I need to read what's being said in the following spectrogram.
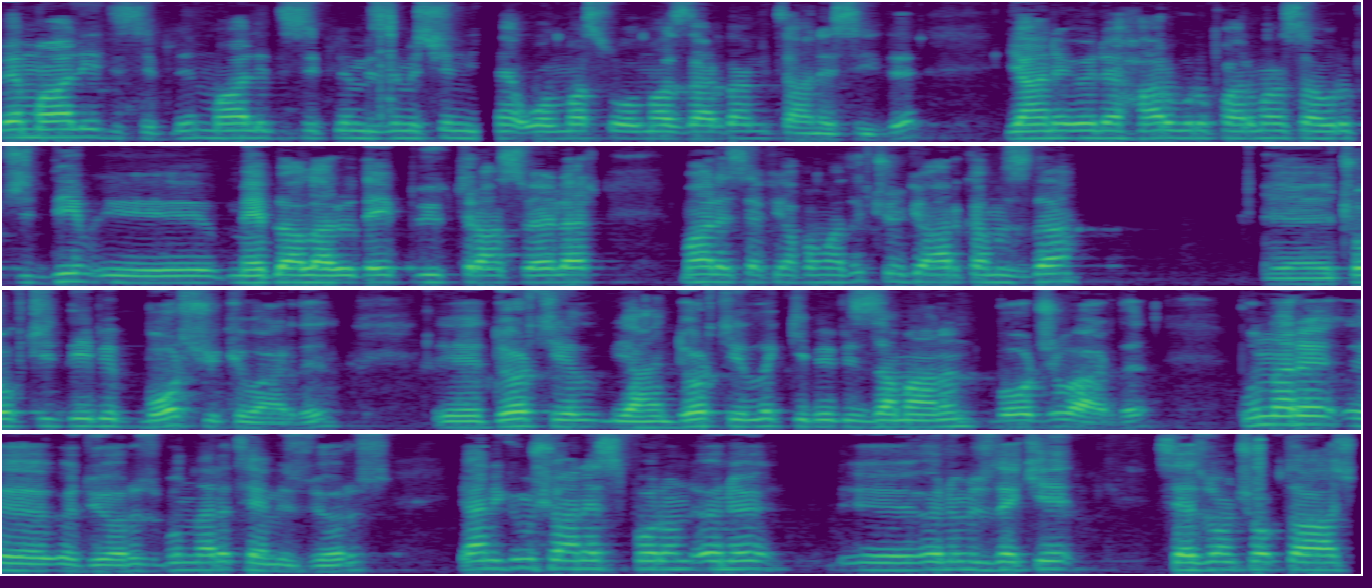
Ve mali disiplin, mali disiplin bizim için yine olmazsa olmazlardan bir tanesiydi. Yani öyle har vurup harman savurup ciddi e, meblağlar ödeyip büyük transferler maalesef yapamadık. Çünkü arkamızda e, çok ciddi bir borç yükü vardı. E, 4 yıl yani 4 yıllık gibi bir zamanın borcu vardı. Bunları e, ödüyoruz, bunları temizliyoruz. Yani Gümüşhane Spor'un önü e, önümüzdeki sezon çok daha açık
